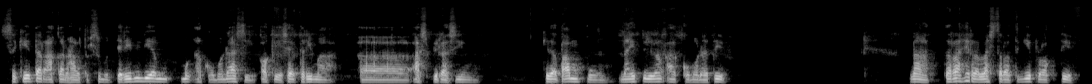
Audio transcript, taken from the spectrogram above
sekitar akan hal tersebut. Jadi ini dia mengakomodasi. Oke, saya terima uh, aspirasimu. Kita tampung. Nah, itu yang akomodatif. Nah, terakhir adalah strategi proaktif.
